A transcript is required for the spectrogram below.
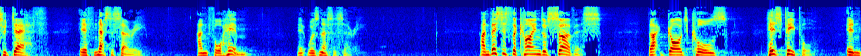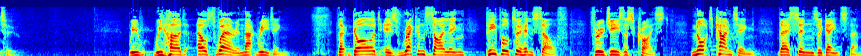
to death if necessary. And for him, it was necessary. And this is the kind of service that God calls his people into. We, we heard elsewhere in that reading that God is reconciling people to himself through Jesus Christ, not counting their sins against them.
